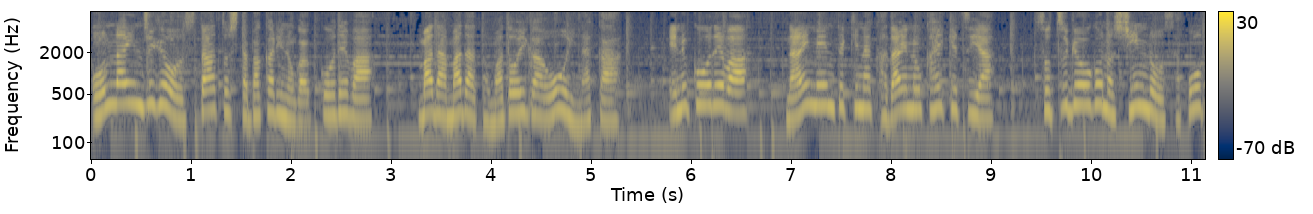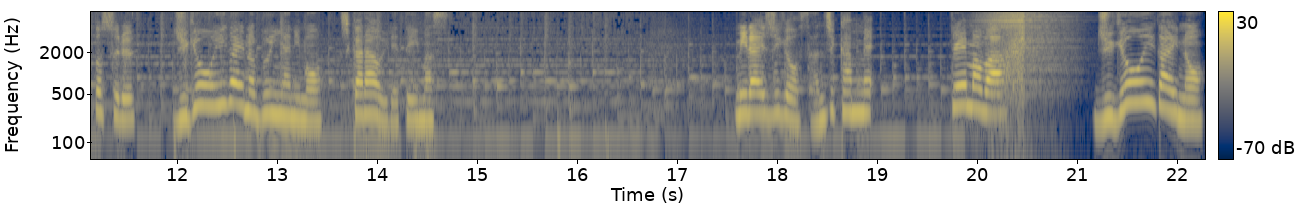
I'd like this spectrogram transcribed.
オンライン授業をスタートしたばかりの学校ではまだまだ戸惑いが多い中 N 校では内面的な課題の解決や卒業後の進路をサポートする授業以外の分野にも力を入れています。未来授業3時間目。テーマは授業以外の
